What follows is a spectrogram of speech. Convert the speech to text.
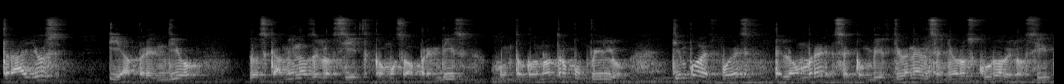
Trayus y aprendió los caminos de los Sith como su aprendiz, junto con otro pupilo. Tiempo después, el hombre se convirtió en el Señor Oscuro de los Sith,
